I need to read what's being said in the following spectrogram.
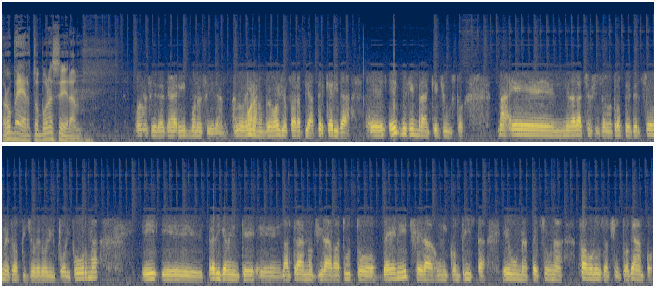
Roberto, buonasera. Buonasera cari, buonasera. Allora Buona- io non vi voglio far arrabbiare, per carità, eh, e mi sembra anche giusto, ma eh, nella Lazio ci sono troppe persone, troppi giocatori fuori forma e, e praticamente eh, l'altro anno girava tutto bene, c'era un incontrista e una persona favolosa al centrocampo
